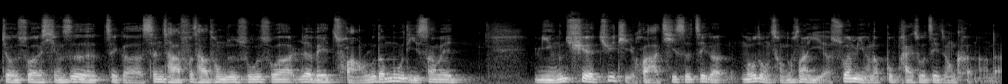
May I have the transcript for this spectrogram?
就是说，刑事这个审查复查通知书说，认为闯入的目的尚未。明确具体化，其实这个某种程度上也说明了不排除这种可能的，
